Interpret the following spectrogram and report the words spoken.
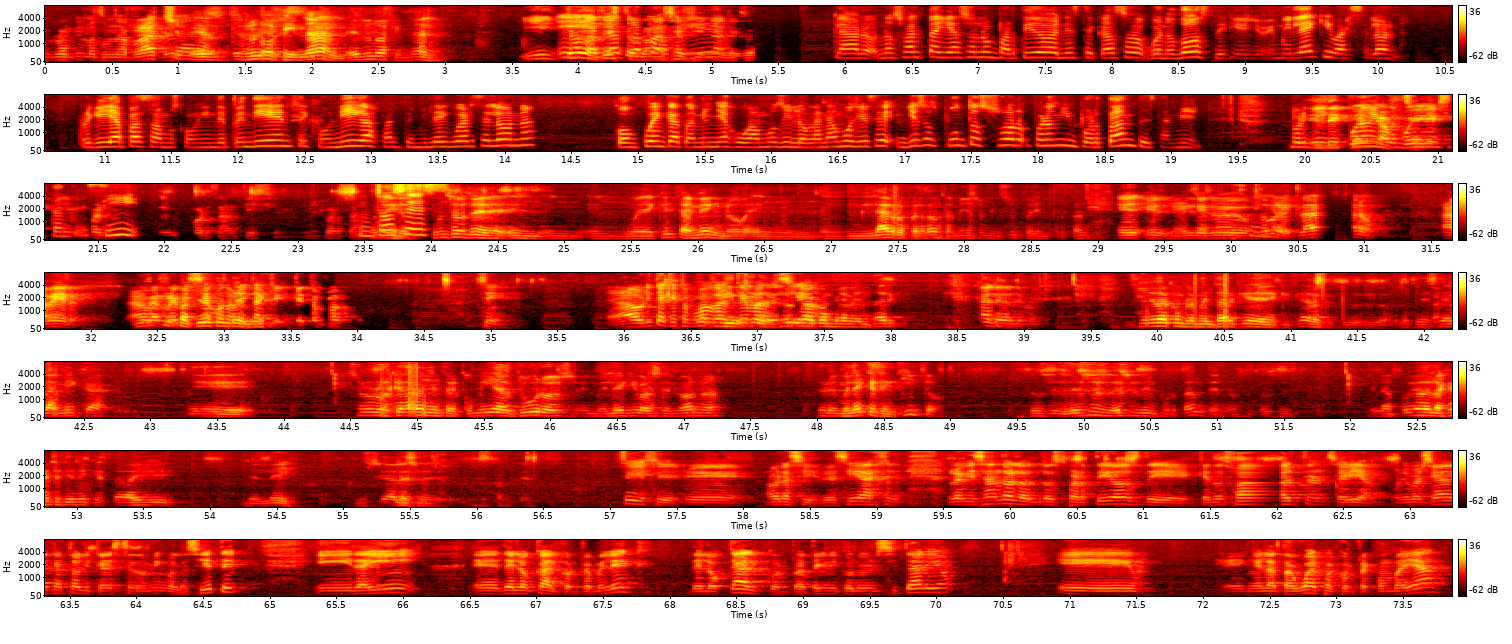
rompimos una racha. Es, es una final, es una final. Y Y todas estas van a ser finales. Claro, nos falta ya solo un partido, en este caso, bueno, dos diría yo, Emelec y Barcelona. Porque ya pasamos con Independiente, con Liga, falta Emelec y Barcelona. Con Cuenca también ya jugamos y lo ganamos. Y, ese, y esos puntos fueron importantes también. Porque El de Cuenca en fue condición de visitante. impor- Sí, importantísimo. importante. Entonces- Bueno, y los puntos de- en, en- en Guayaquil también, ¿no? En, en Milagro, perdón, también son súper importantes. El, el- el de 9 de Sí. octubre, claro. A ver, a Yo ver, revisemos ahorita que, que topamos. Sí. Ahorita que topamos el tema, solo- solo iba decía. a complementar, Dale, dale. Solo iba a complementar que, que, claro, que lo, lo que decía la Mica, eh, solo nos quedaban entre comillas duros Emelec y Barcelona, pero Emelec es en Quito. Entonces, eso es, eso es importante, ¿no? Entonces, el apoyo de la gente tiene que estar ahí de ley. Crucial ese, partido. Sí, sí. eh, ahora sí, decía, revisando los, partidos de que nos faltan, sería Universidad Católica este domingo a las 7 y de ahí eh, de local contra Melec, de local contra Técnico Universitario, eh, en el Atahualpa contra Combayá,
